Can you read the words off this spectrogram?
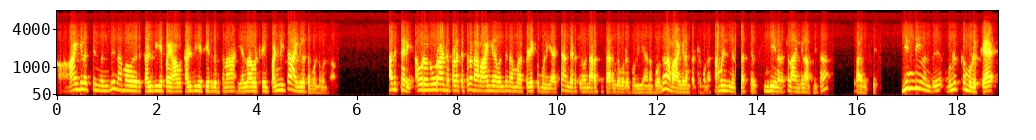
ஆங்கிலத்தின் வந்து நம்ம ஒரு கல்வியை ப- அவன் கல்வியை சீர்திருத்தினா எல்லாவற்றையும் பண்ணி தான் ஆங்கிலத்தை கொண்டு வந்தோம். அது சரி. ஒரு நூறாண்டு பழக்கத்துல நாம் ஆங்கிலம் வந்து நம்ம பிழைப்பு மொழியாச்சு. அந்த இடத்துல வந்து அரசு சார்ந்த ஒரு மொழியான போது நம்ம ஆங்கிலம் கற்றுக்கொண்டோம் தமிழ் நிலத்தில் இந்திய நிலத்தில் ஆங்கிலம் அப்படித்தான் பரவுச்சு. இந்தி வந்து முழுக்க முழுக்க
